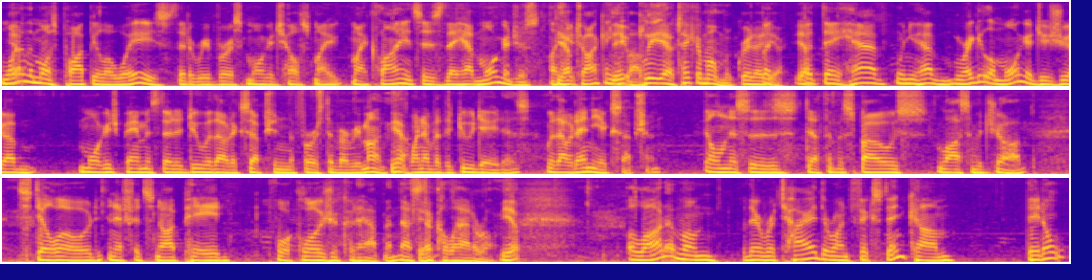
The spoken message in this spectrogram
one yep. of the most popular ways that a reverse mortgage helps my, my clients is they have mortgages like yep. you're talking they, about please yeah take a moment great but, idea but they have when you have regular mortgages you have mortgage payments that are due without exception the first of every month yeah. whenever the due date is without any exception illnesses death of a spouse loss of a job still owed and if it's not paid foreclosure could happen that's the collateral yep a lot of them they're retired they're on fixed income they don't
